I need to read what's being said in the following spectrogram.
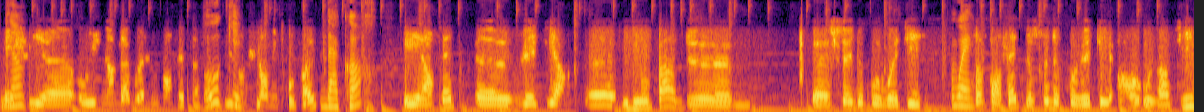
Mais Bien. je suis euh, originaire de la Guadeloupe, en fait. Ok. que Je suis en métropole. D'accord. Et en fait, euh, je voulais dire, euh, il nous parle de euh, seuil de pauvreté. Ouais. Sauf qu'en fait, le seuil de pauvreté en- aux Antilles,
